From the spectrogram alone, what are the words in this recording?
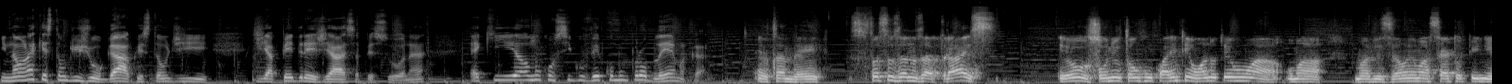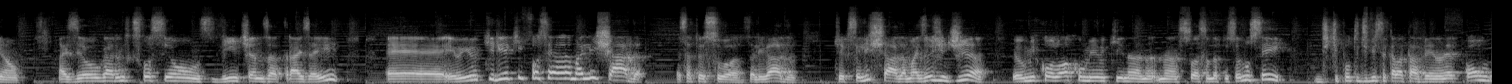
E não é questão de julgar, é questão de, de apedrejar essa pessoa, né? É que eu não consigo ver como um problema, cara. Eu também. Se fosse uns anos atrás, eu sou o Newton com 41 anos, eu tenho uma, uma, uma visão e uma certa opinião. Mas eu garanto que se fosse uns 20 anos atrás aí, é, eu, eu queria que fosse ela mais lixada, essa pessoa, tá ligado? Tinha que ser lixada, mas hoje em dia eu me coloco meio que na, na, na situação da pessoa. Eu não sei de que ponto de vista que ela tá vendo, né? Qual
